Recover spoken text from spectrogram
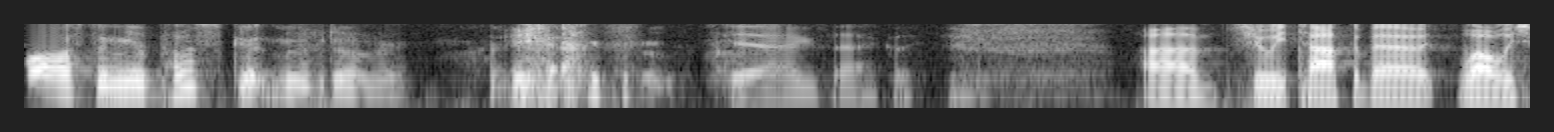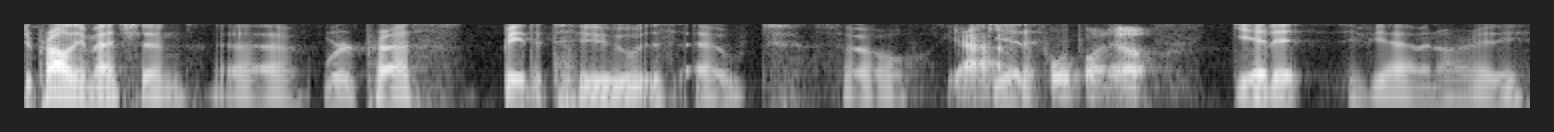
lost, and your posts get moved over. yeah. Yeah, exactly. Um, should we talk about? Well, we should probably mention uh, WordPress Beta Two is out, so Yeah. get it, 4.0. get it if you haven't already.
